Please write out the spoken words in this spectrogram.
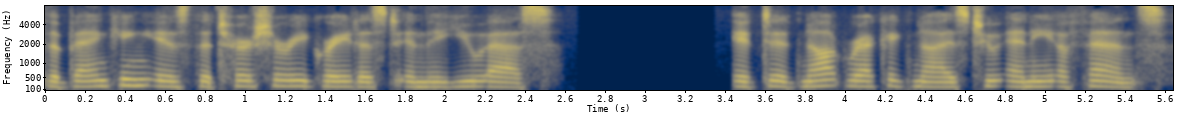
The banking is the tertiary greatest in the US. It did not recognize to any offense.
